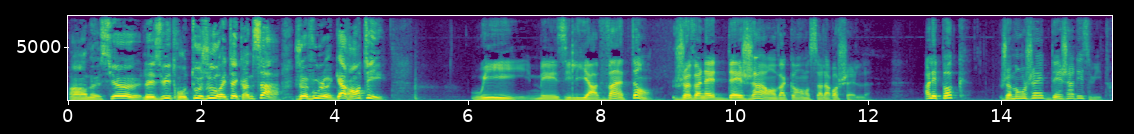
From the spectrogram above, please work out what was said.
Ah, monsieur, les huîtres ont toujours été comme ça, je vous le garantis. Oui, mais il y a vingt ans, je venais déjà en vacances à La Rochelle. À l'époque, je mangeais déjà des huîtres.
